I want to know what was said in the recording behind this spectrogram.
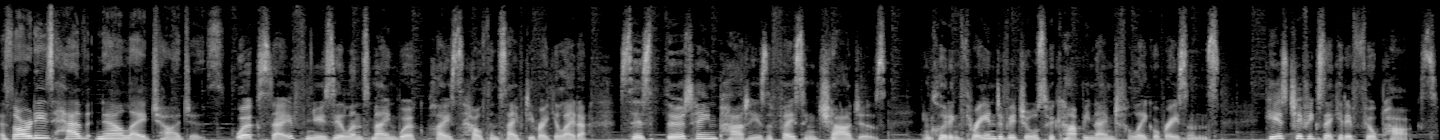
authorities have now laid charges. WorkSafe, New Zealand's main workplace health and safety regulator, says 13 parties are facing charges, including three individuals who can't be named for legal reasons. Here's Chief Executive Phil Parkes.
